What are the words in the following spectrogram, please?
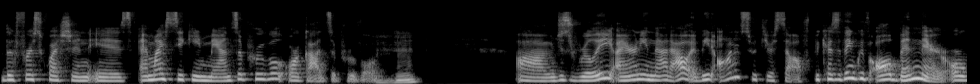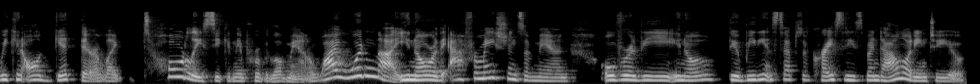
the first question is, am I seeking man's approval or God's approval? Mhm. Um, just really ironing that out and being honest with yourself because I think we've all been there or we can all get there, like totally seeking the approval of man. Why wouldn't I, you know, or the affirmations of man over the, you know, the obedient steps of Christ that he's been downloading to you.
